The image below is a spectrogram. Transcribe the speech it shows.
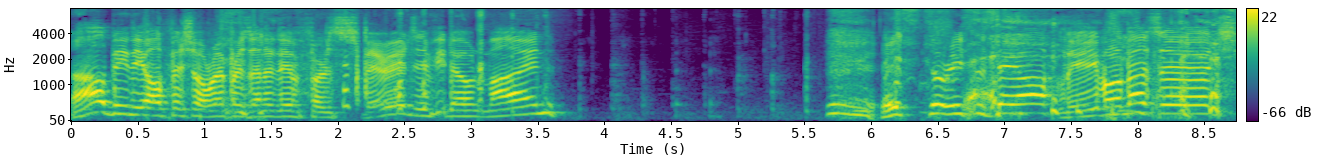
I'll be the official representative for Spirit, if you don't mind. It's Teresa's day off. Leave a message.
